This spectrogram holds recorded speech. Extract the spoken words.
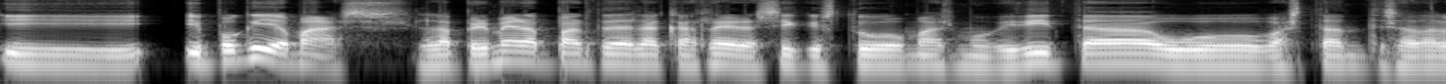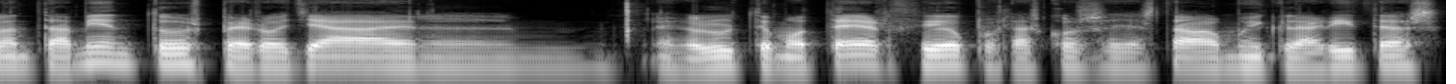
Y, poquillo más. La primera parte de la carrera sí que estuvo más movidita, hubo bastantes adelantamientos, pero ya en el, último tercio pues las cosas ya estaban muy claritas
